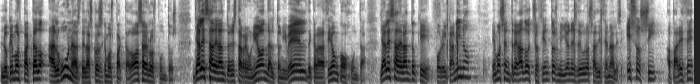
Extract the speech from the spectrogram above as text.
lo que hemos pactado, de las cosas que hemos pactado. Vamos a ver los puntos. Ya les adelanto en esta reunión de alto nivel, declaración conjunta. Ya les adelanto que por el camino hemos entregado 800 millones de euros adicionales. Eso sí aparece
